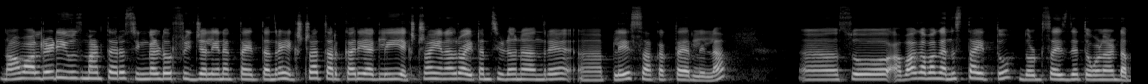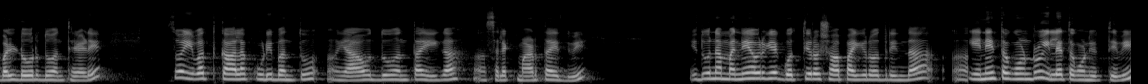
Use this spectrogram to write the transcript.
ನಾವು ಆಲ್ರೆಡಿ ಯೂಸ್ ಮಾಡ್ತಾ ಇರೋ ಸಿಂಗಲ್ ಡೋರ್ ಫ್ರಿಜ್ಜಲ್ಲಿ ಏನಾಗ್ತಾ ಇತ್ತಂದರೆ ಎಕ್ಸ್ಟ್ರಾ ತರಕಾರಿ ಆಗಲಿ ಎಕ್ಸ್ಟ್ರಾ ಏನಾದರೂ ಐಟಮ್ಸ್ ಇಡೋಣ ಅಂದರೆ ಪ್ಲೇಸ್ ಸಾಕಾಗ್ತಾ ಇರಲಿಲ್ಲ. ಸೊ ಅವಾಗ ಅವಾಗ ಅನ್ನಿಸ್ತಾ ಇತ್ತು, ದೊಡ್ಡ ಸೈಜ್ದೇ ತೊಗೊಳ್ಳೋಣ ಡಬಲ್ ಡೋರ್ದು ಅಂತ ಹೇಳಿ. ಸೊ ಇವತ್ತು ಕಾಲ ಕೂಡಿ ಬಂತು, ಯಾವುದು ಅಂತ ಈಗ ಸೆಲೆಕ್ಟ್ ಮಾಡ್ತಾ ಇದ್ವಿ. ಇದು ನಮ್ಮ ಮನೆಯವ್ರಿಗೆ ಗೊತ್ತಿರೋ ಶಾಪ್ ಆಗಿರೋದ್ರಿಂದ ಏನೇ ತೊಗೊಂಡ್ರು ಇಲ್ಲೇ ತೊಗೊಂಡಿರ್ತೀವಿ.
